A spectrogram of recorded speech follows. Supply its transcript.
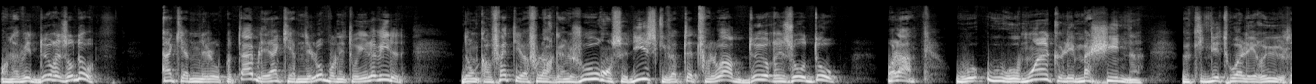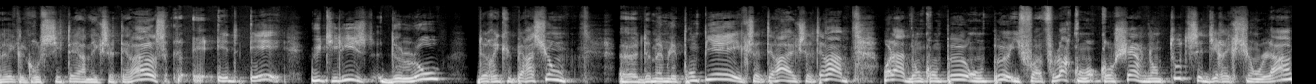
on avait deux réseaux d'eau. Un qui amenait l'eau potable et un qui amenait l'eau pour nettoyer la ville. Donc en fait, il va falloir qu'un jour, on se dise qu'il va peut-être falloir deux réseaux d'eau. Voilà. Ou, au moins que les machines euh, qui nettoient les rues, avec les grosses citernes, etc., et, utilisent de l'eau de récupération. Euh, de même les pompiers, etc., etc. Voilà, donc on peut, on peut, il va falloir qu'on cherche dans toutes ces directions-là,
